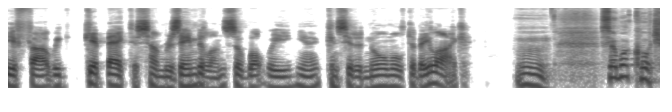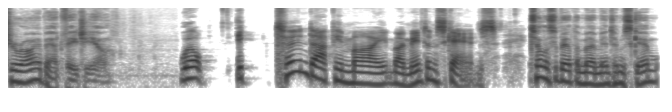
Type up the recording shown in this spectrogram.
if uh, we get back to some resemblance of what we you know consider normal to be like. Mm. So, what caught your eye about VGL? Well, it turned up in my momentum scans. Tell us about the momentum scan.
